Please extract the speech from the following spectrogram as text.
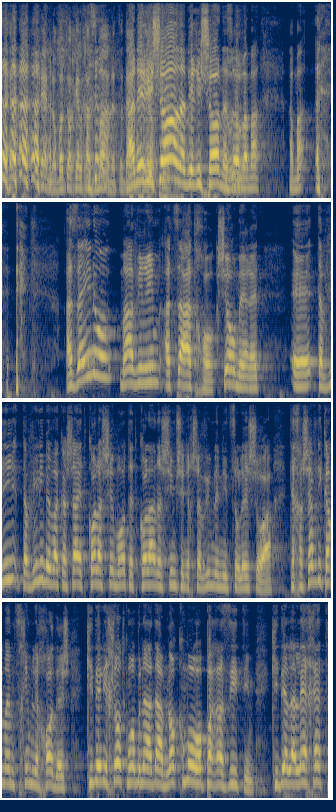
כן, לא בטוח יהיה לך זמן, אתה יודע. אני ראשון, אני ראשון, עזוב. אמר... אז היינו מעבירים הצעת חוק שאומרת, אה, תביא, תביא לי בבקשה את כל השמות, את כל האנשים שנחשבים לניצולי שואה, תחשב לי כמה הם צריכים לחודש כדי לחיות כמו בני אדם, לא כמו פרזיטים, כדי ללכת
